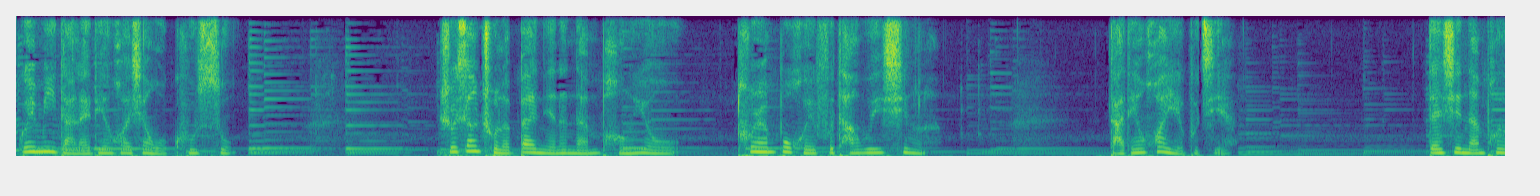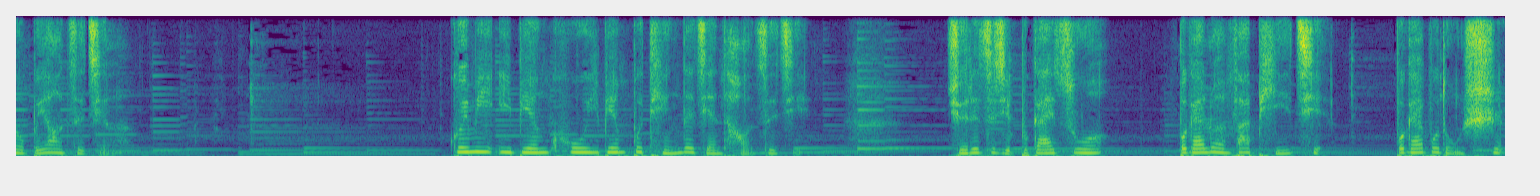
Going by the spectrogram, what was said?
闺蜜打来电话向我哭诉，说相处了半年的男朋友突然不回复她微信了，打电话也不接，担心男朋友不要自己了。闺蜜一边哭一边不停的检讨自己。觉得自己不该作，不该乱发脾气，不该不懂事。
